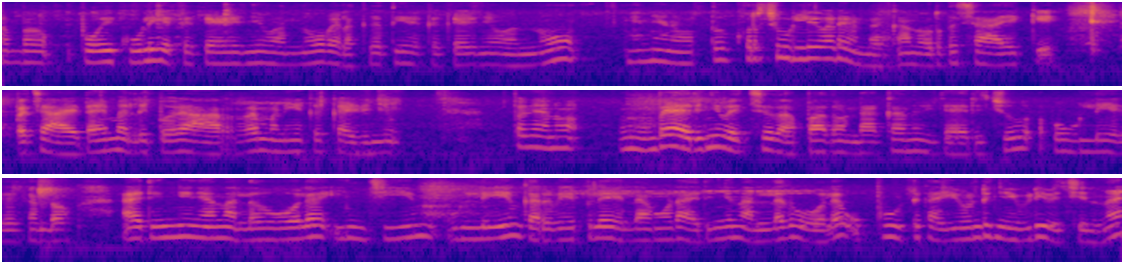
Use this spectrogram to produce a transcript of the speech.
അപ്പോൾ പോയി കുളിയൊക്കെ കഴിഞ്ഞ് വന്നു വിളക്കത്തിയൊക്കെ കഴിഞ്ഞ് വന്നു. ഞാൻ ഓർത്ത് കുറച്ച് ഉള്ളിവട ഉണ്ടാക്കാൻ ഓർത്ത് ചായക്ക്. ഇപ്പം ചായ ടൈമല്ല ഇപ്പോൾ ഒരു ആറര മണിയൊക്കെ കഴിഞ്ഞു. അപ്പം ഞാൻ മുമ്പേ അരിഞ്ഞ് വെച്ചതാണ് അപ്പോൾ അതുണ്ടാക്കാമെന്ന് വിചാരിച്ചു. അപ്പോൾ ഉള്ളിയൊക്കെ കണ്ടോ അരിഞ്ഞ് ഞാൻ നല്ലതുപോലെ ഇഞ്ചിയും ഉള്ളിയും കറിവേപ്പിലയും എല്ലാം കൂടെ അരിഞ്ഞ് നല്ലതുപോലെ ഉപ്പ് ഇട്ട് കൈകൊണ്ട് ഞെവിടി വെച്ചിരുന്നേ.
